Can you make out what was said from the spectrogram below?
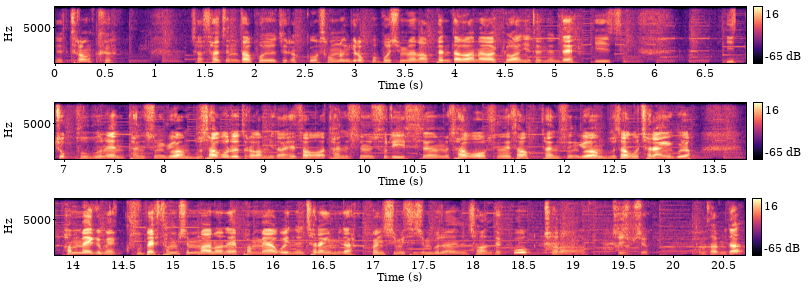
네, 트렁크. 자 사진 다 보여드렸고 성능 기록부 보시면 앞 펜더가 하나가 교환이 됐는데 이 이쪽 부분은 단순 교환 무사고로 들어갑니다. 해서 단순 수리 있음 사고 없음 해서 단순 교환 무사고 차량이고요. 판매 금액 930만원에 판매하고 있는 차량입니다. 관심 있으신 분은 저한테 꼭 전화 주십시오. 감사합니다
